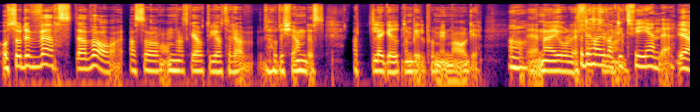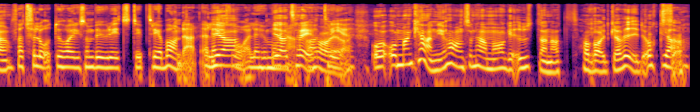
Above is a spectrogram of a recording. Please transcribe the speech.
och så det värsta var, alltså, om jag ska återgå till det, hur det kändes, att lägga ut en bild på min mage. Ja. Eh, när jag gjorde det För det har ju varit ditt fiende. Ja. För att förlåt, du har ju liksom burit typ tre barn där, eller ja. två, eller hur många? Ja, tre ja, har tre. jag. Och, och, man kan ju ha en sån här mage utan att ha varit gravid också.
